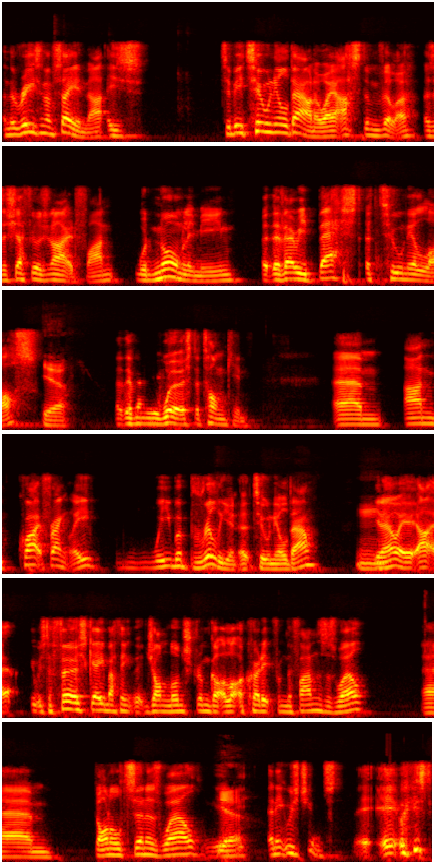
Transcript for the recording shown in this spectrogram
And the reason I'm saying that is to be 2 0 down away at Aston Villa as a Sheffield United fan would normally mean, at the very best, a 2 0 loss. Yeah. At the very worst, a tonking. Um, and quite frankly, we were brilliant at 2 0 down. Mm. You know, it, I, it, was the first game I think that John Lundstram got a lot of credit from the fans as well. Um, Donaldson as well. Yeah, it, and it was just it, it was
